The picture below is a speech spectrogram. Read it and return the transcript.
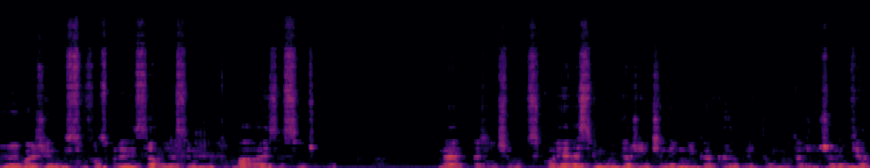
E eu imagino que se fosse presencial ia ser muito mais, assim, tipo, né? A gente não se conhece, muita gente nem liga a câmera, então muita gente já nem vê a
